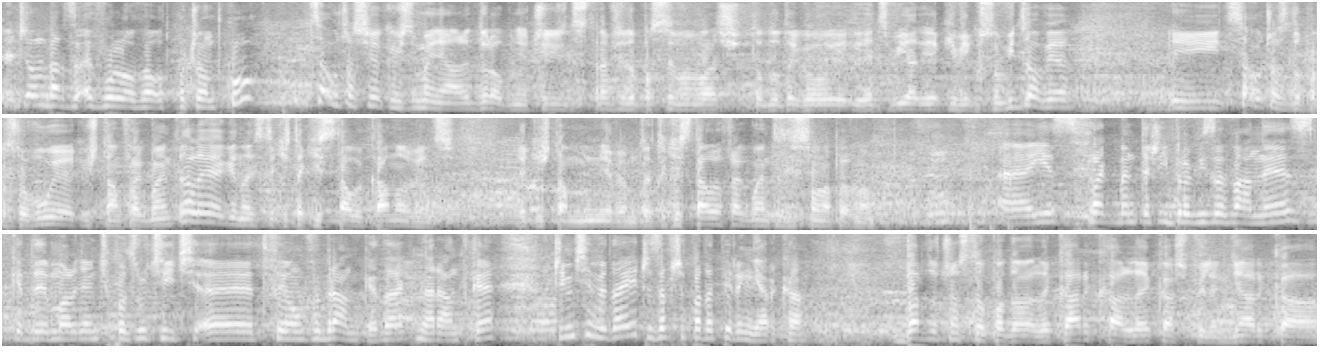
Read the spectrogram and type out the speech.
E, Czy on bardzo ewoluował od początku? Cały czas się jakoś zmienia, ale drobnie, czyli staram się dopasowywać to do tego, jaki wieku są widzowie i cały czas dopracowuję jakieś tam fragmenty, ale jak jest jakiś taki stały kanon, więc jakieś tam, nie wiem, takie stałe fragmenty są na pewno. E, Jest fragment też improwizowany, kiedy mogę ci podrzucić twoją wybrankę, tak? Na randkę. Czy mi się wydaje, czy zawsze pada pielęgniarka? Bardzo często pada lekarka, lekarz, pielęgniarka,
